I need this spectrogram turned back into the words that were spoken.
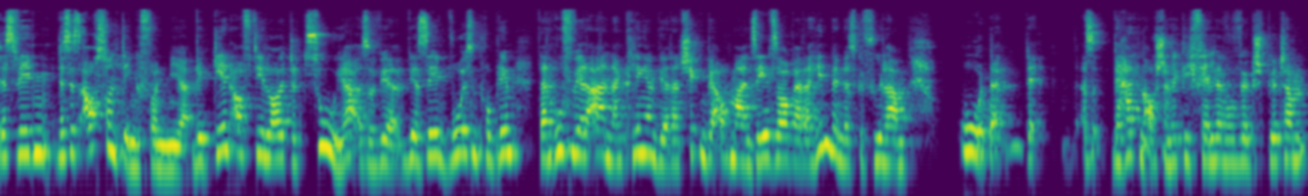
Deswegen, das ist auch so ein Ding von mir. Wir gehen auf die Leute zu, ja. Also wir, wir sehen, wo ist ein Problem, dann rufen wir da an, dann klingeln wir, dann schicken wir auch mal einen Seelsorger dahin, wenn wir das Gefühl haben, oh, da, da, also wir hatten auch schon wirklich Fälle, wo wir gespürt haben,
